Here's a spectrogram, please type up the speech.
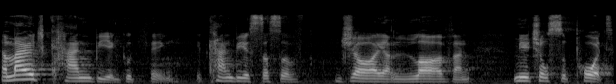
Now, marriage can be a good thing. It can be a source of joy and love and mutual support.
